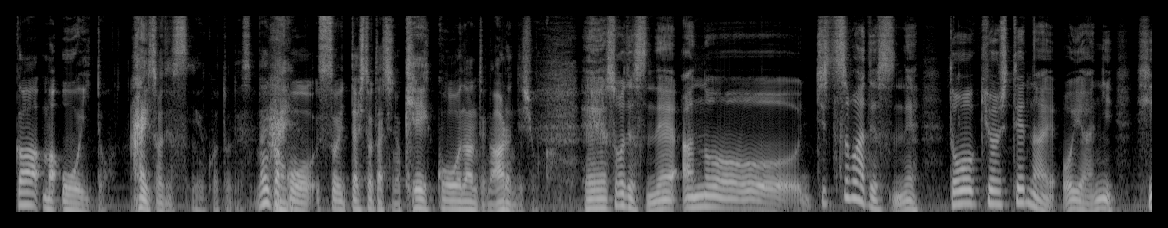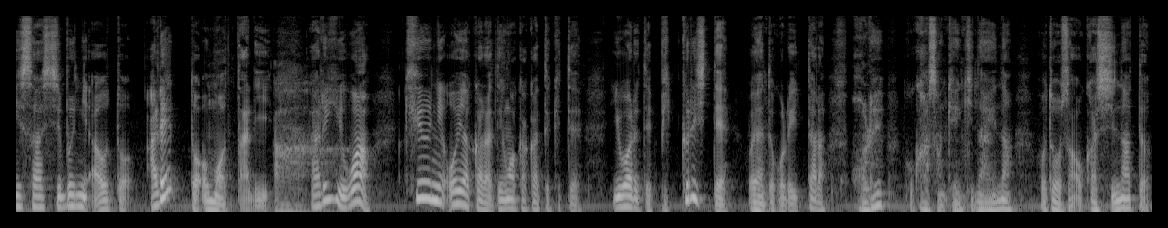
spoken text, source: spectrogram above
が、まあ、多いとはいそうです。いうことです。何かこう、そういった人たちの傾向なんていうのはあるんでしょうか？えーそうですね。あのー実はですね同居してない親に久しぶりに会うとあれ？と思ったりああるいは急に親から電話かかってきて言われてびっくりして親のところ行ったら「あれ？お母さん元気ないな。お父さんおかしいな」と。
